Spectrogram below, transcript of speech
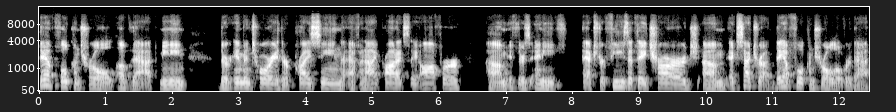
they have full control of that, meaning their inventory, their pricing, the F&I products they offer, um, if there's any extra fees that they charge, um, et cetera. They have full control over that.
